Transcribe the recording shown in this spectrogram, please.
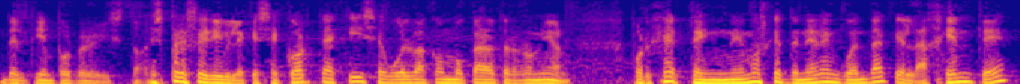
del tiempo previsto. Es preferible que se corte aquí y se vuelva a convocar a otra reunión, porque tenemos que tener en cuenta que la gente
